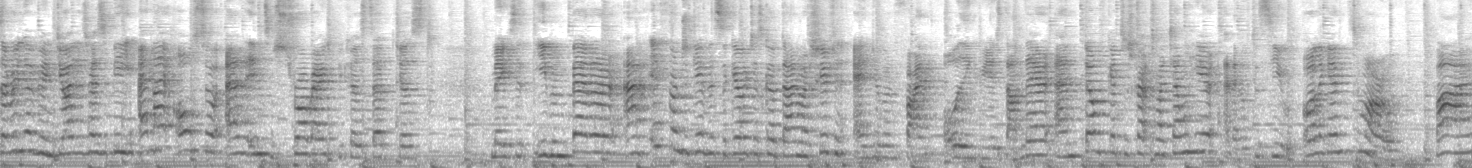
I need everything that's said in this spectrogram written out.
So I really hope you enjoyed this recipe and I also added in some strawberries because that just makes it even better and if you want to give this a go just go down my description and you can find all the ingredients down there and don't forget to subscribe to my channel here and I hope to see you all again tomorrow. Bye!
